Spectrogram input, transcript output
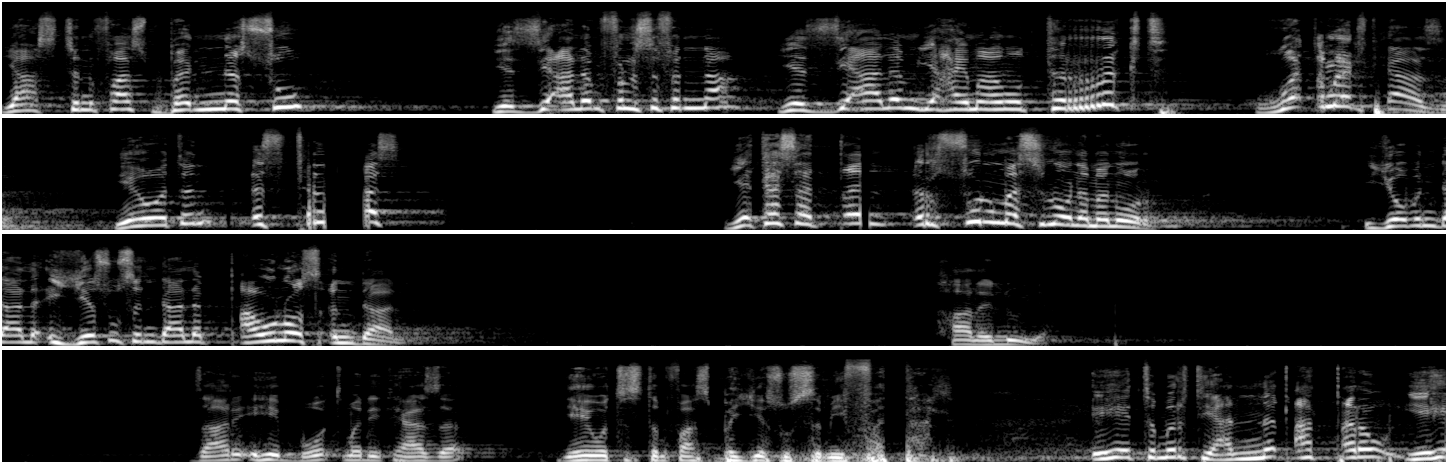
ያ እስትንፋስ በእነሱ የዚህ ዓለም ፍልስፍና፣ የዚህ ዓለም የሃይማኖት ትርክት ወጥመድ ተያዘ። የህይወትን እስትንፋስ የተሰጠን እርሱን መስሎ ለመኖር ኢዮብ እንዳለ፣ ኢየሱስ እንዳለ፣ ጳውሎስ እንዳለ ሃሌሉያ። ዛሬ ይሄ በወጥመድ የተያዘ የህይወት እስትንፋስ በኢየሱስ ስም ይፈታል። ይሄ ትምህርት ያነጣጠረው ይሄ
